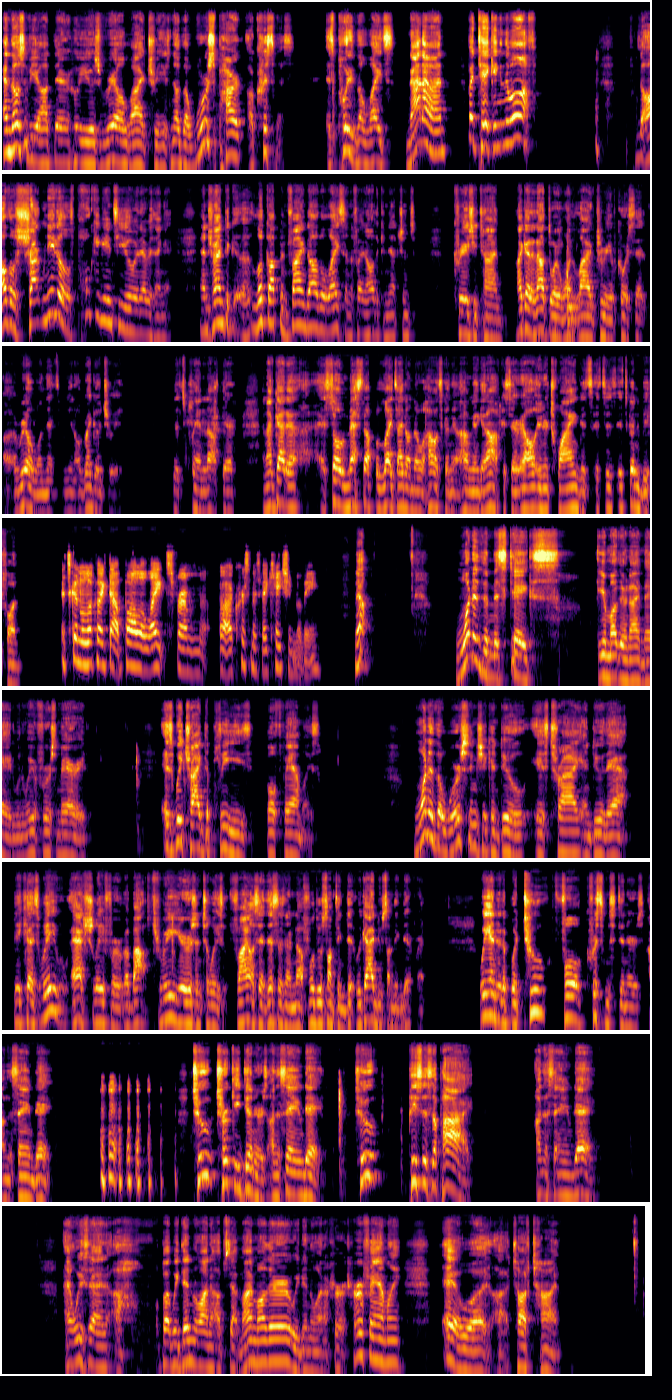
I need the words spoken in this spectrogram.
And those of you out there who use real live trees know the worst part of Christmas is putting the lights not on, but taking them off. all those sharp needles poking into you and everything, and trying to uh, look up and find all the lights and find all the connections. Crazy time. I got an outdoor one, live tree, of course, that uh, a real one that's you know regular tree that's planted out there. And I've got a it's so messed up with lights. I don't know how it's gonna how I'm gonna get off because they're all intertwined. It's it's it's going to be fun. It's going to look like that ball of lights from a Christmas Vacation movie. Yeah. One of the mistakes your mother and I made when we were first married is we tried to please both families. One of the worst things you can do is try and do that because we actually for about three years until we finally said this isn't enough. We'll do something di- we got to do something different. We ended up with two full christmas dinners on the same day. Two turkey dinners on the same day. Two pieces of pie on the same day. And we said oh, but we didn't want to upset my mother we didn't want to hurt her family. It was a tough time.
